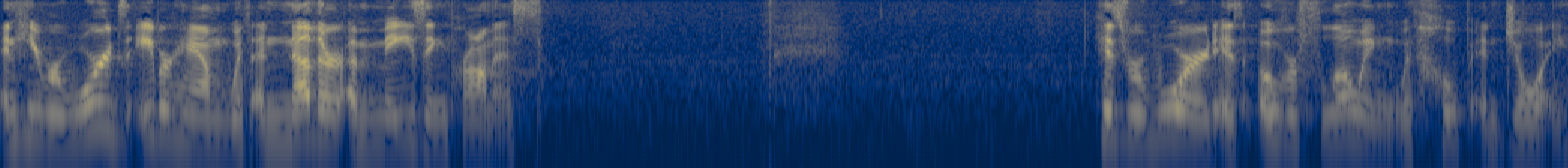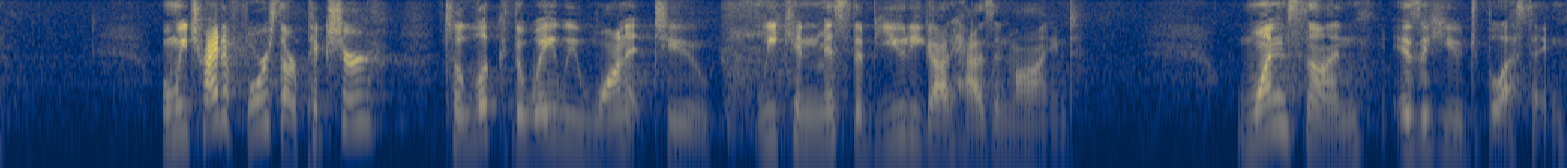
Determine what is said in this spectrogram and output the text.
and he rewards Abraham with another amazing promise. His reward is overflowing with hope and joy. When we try to force our picture to look the way we want it to, we can miss the beauty God has in mind. One son is a huge blessing,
